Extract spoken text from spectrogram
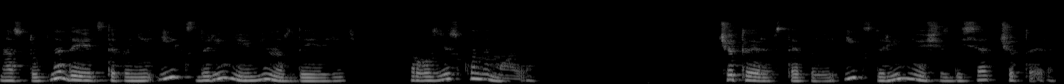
Наступне 9 в степені х дорівнює мінус 9. Розв'язку немає. 4 в степені х дорівнює 64.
